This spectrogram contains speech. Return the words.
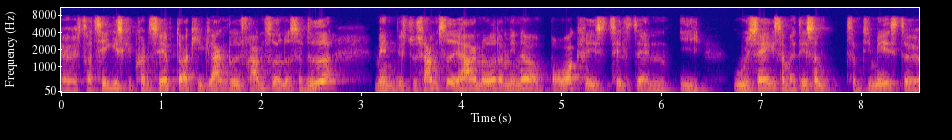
øh, strategiske koncepter og kigge langt ud i fremtiden osv., men hvis du samtidig har noget, der minder om borgerkrigstilstanden i USA, som er det, som, som de mest øh,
